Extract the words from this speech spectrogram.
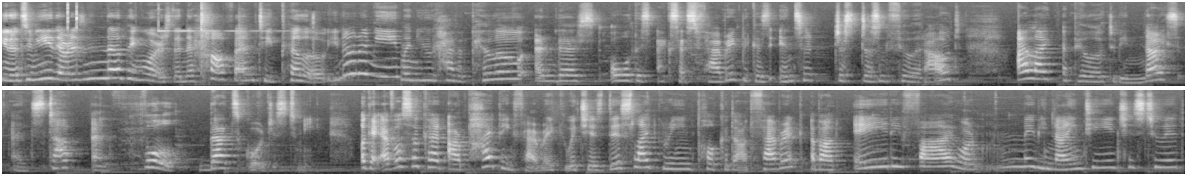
you know, to me, there is nothing worse than a half-empty pillow. You know what I mean? When you have a pillow and there's all this excess fabric because the insert just doesn't fill it out. I like a pillow to be nice and stuffed and full. That's gorgeous to me. Okay, I've also cut our piping fabric, which is this light green polka dot fabric, about 85 or maybe 90 inches to it.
